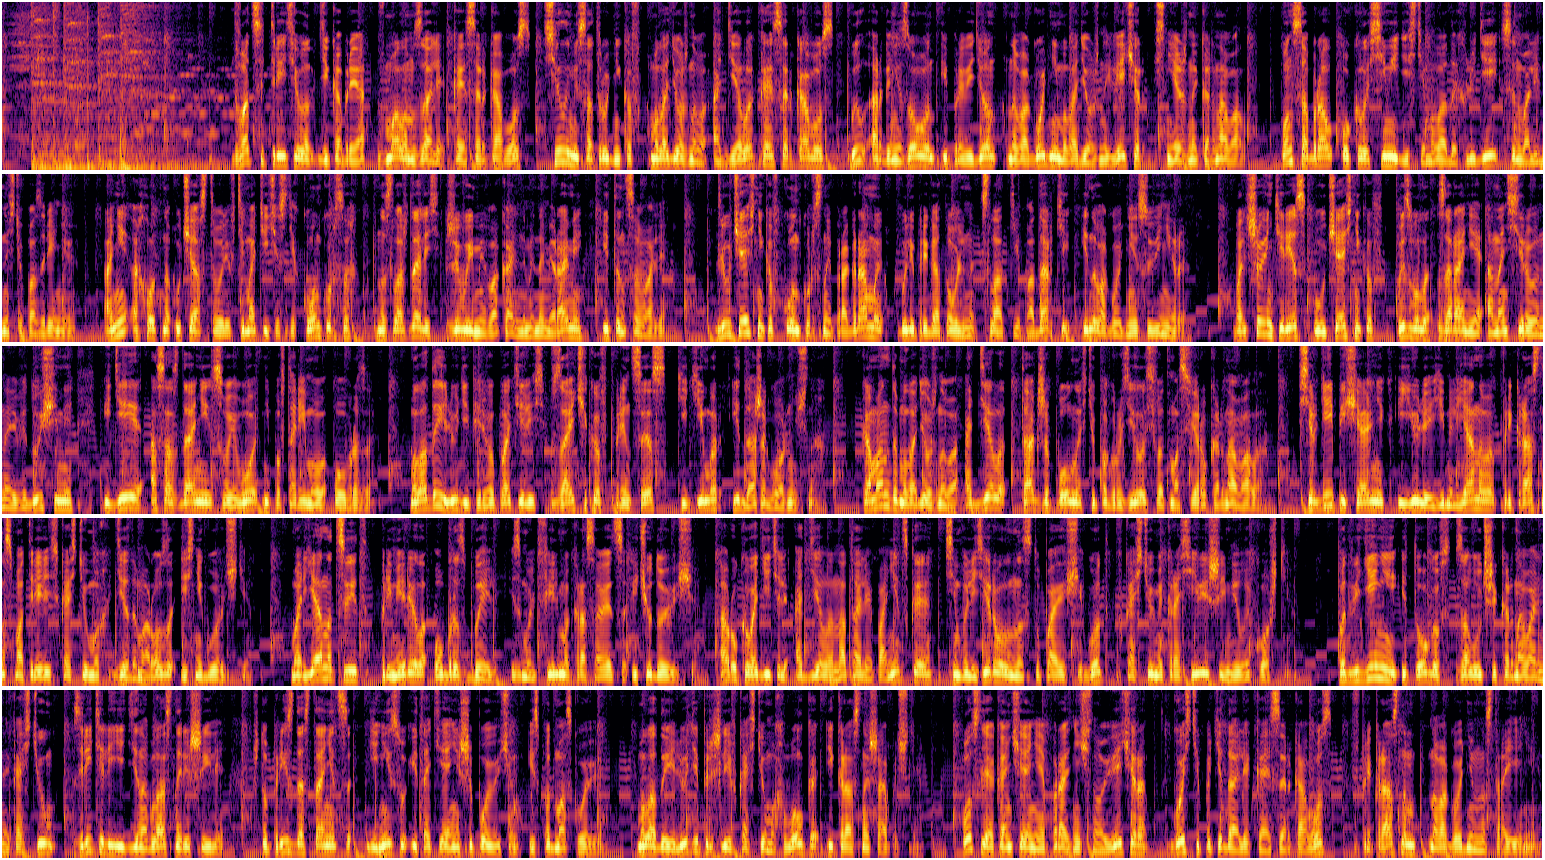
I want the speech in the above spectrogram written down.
23 декабря в Малом зале КСРК ВОЗ силами сотрудников молодежного отдела КСРК ВОЗ был организован и проведен новогодний молодежный вечер «Снежный карнавал». Он собрал около 70 молодых людей с инвалидностью по зрению. Они охотно участвовали в тематических конкурсах, наслаждались живыми вокальными номерами и танцевали. Для участников конкурсной программы были приготовлены сладкие подарки и новогодние сувениры. Большой интерес у участников вызвала заранее анонсированная ведущими идея о создании своего неповторимого образа. Молодые люди перевоплотились в зайчиков, принцесс, кикимор и даже горничных. Команда молодежного отдела также полностью погрузилась в атмосферу карнавала. Сергей Пещальник и Юлия Емельянова прекрасно смотрелись в костюмах Деда Мороза и Снегурочки. Марьяна Цвит примерила образ Бель из мультфильма «Красавица и чудовище», а руководитель отдела Наталья Паницкая символизировала наступающий год в костюме красивейшей милой кошки. В подведении итогов за лучший карнавальный костюм зрители единогласно решили, что приз достанется Денису и Татьяне Шиповичам из Подмосковья. Молодые люди пришли в костюмах волка и красной шапочки. После окончания праздничного вечера гости покидали КСРК ВОЗ в прекрасном новогоднем настроении.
